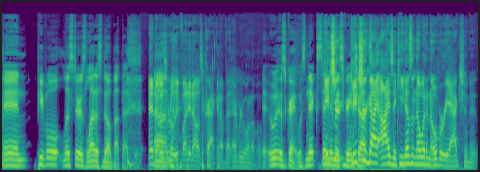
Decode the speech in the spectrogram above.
and people, listeners, let us know about that. Too. and it was Um, really funny. And I was cracking up at every one of them. It was great. Was Nick sending Get your, me screenshots? get your guy Isaac. He doesn't know what an overreaction is.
